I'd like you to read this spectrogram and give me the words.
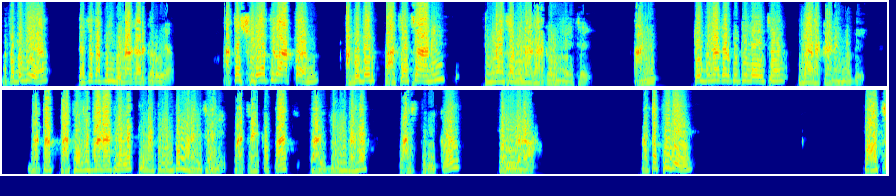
आता बघूया त्याच्यात आपण गुणाकार करूया. आता सुरुवातीला आपण अगोदर पाचाचा आणि तीनाचा गुणाकार करून घ्यायचा आहे. आणि तो गुणाकार कुठे लिहायचा? या रकाण्यामध्ये आता पाचाचा पाडा आपल्याला तीनापर्यंत म्हणायचा आहे. पाच एका पाच पाच दोन दहा पाच त्रिक पंधरा. आता पुढे पाच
